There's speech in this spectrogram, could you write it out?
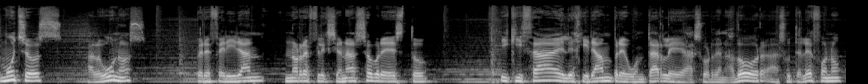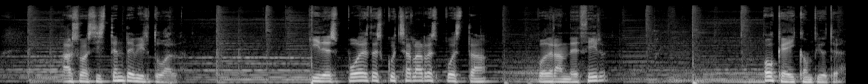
Muchos, algunos, preferirán no reflexionar sobre esto y quizá elegirán preguntarle a su ordenador, a su teléfono, a su asistente virtual y después de escuchar la respuesta podrán decir, OK computer.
